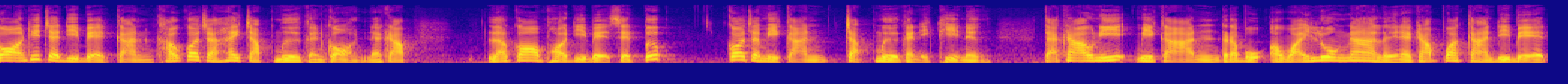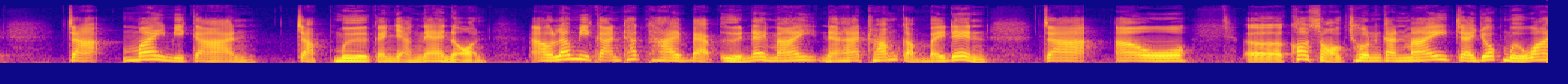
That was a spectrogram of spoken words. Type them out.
ก่อนที่จะดีเบตกันเขาก็จะให้จับมือกันก่อนนะครับ แล้วก็พอดีเบตเสร็จปุ๊บก็จะมีการจับมือกันอีกทีหนึ่ง แต่คราวนี้มีการระบุเอาไว้ล่วงหน้าเลยนะครับ ว่าการดีเบตจะไม่มีการจับมือกันอย่างแน่นอน เอาแล้วมีการทักทายแบบอื่นได้ไหมนะฮะทรัมป์กับไบเดนจะเอาเออข้อศอกชนกันไหมจะยกมือไหว้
